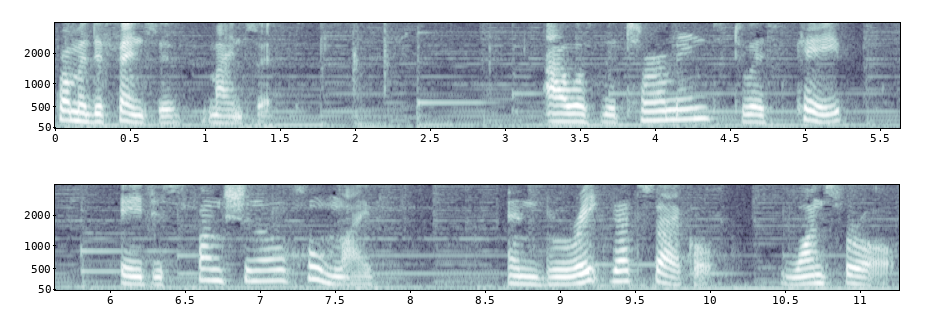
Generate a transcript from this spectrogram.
from a defensive mindset. I was determined to escape a dysfunctional home life and break that cycle once for all.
